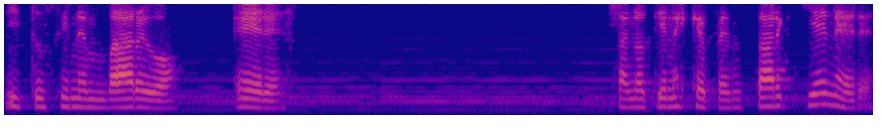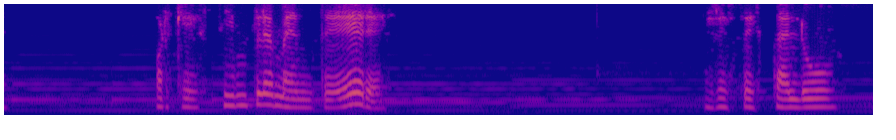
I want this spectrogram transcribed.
Y tú, sin embargo, eres ya no tienes que pensar quién eres, porque simplemente eres. Eres esta luz,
